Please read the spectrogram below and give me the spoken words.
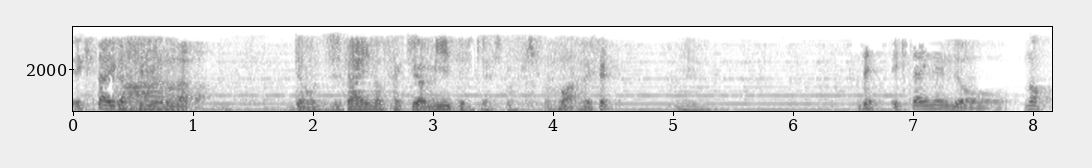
液体が主流の中。でも時代の先は見えてる気がしますけど。まあね。うん。で、液体燃料の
